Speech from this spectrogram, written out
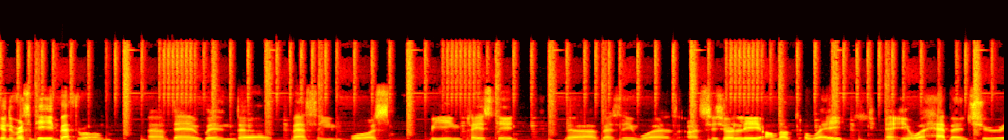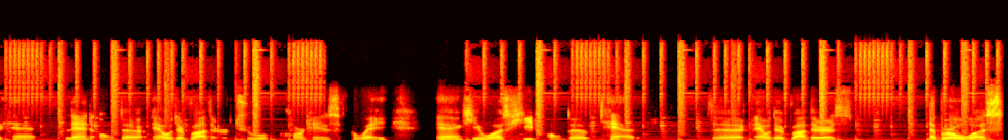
university bathroom. Uh, then when the bathroom was being placed, the bathroom was essentially unlocked away, and it would happen to land on the elder brother two curtains away and he was hit on the head. The elder brothers, the bro was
